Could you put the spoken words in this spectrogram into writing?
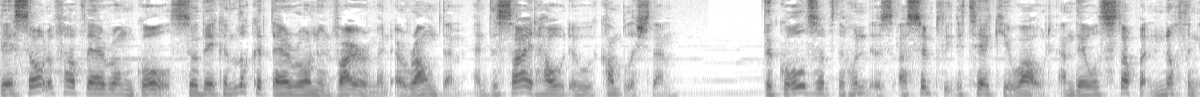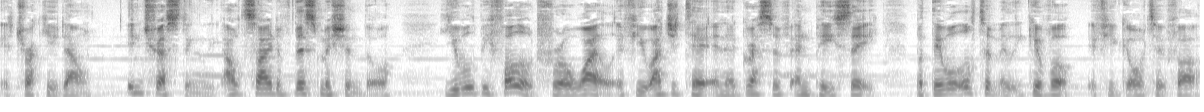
They sort of have their own goals, so they can look at their own environment around them and decide how to accomplish them. The goals of the hunters are simply to take you out, and they will stop at nothing to track you down. Interestingly, outside of this mission though, you will be followed for a while if you agitate an aggressive NPC, but they will ultimately give up if you go too far.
